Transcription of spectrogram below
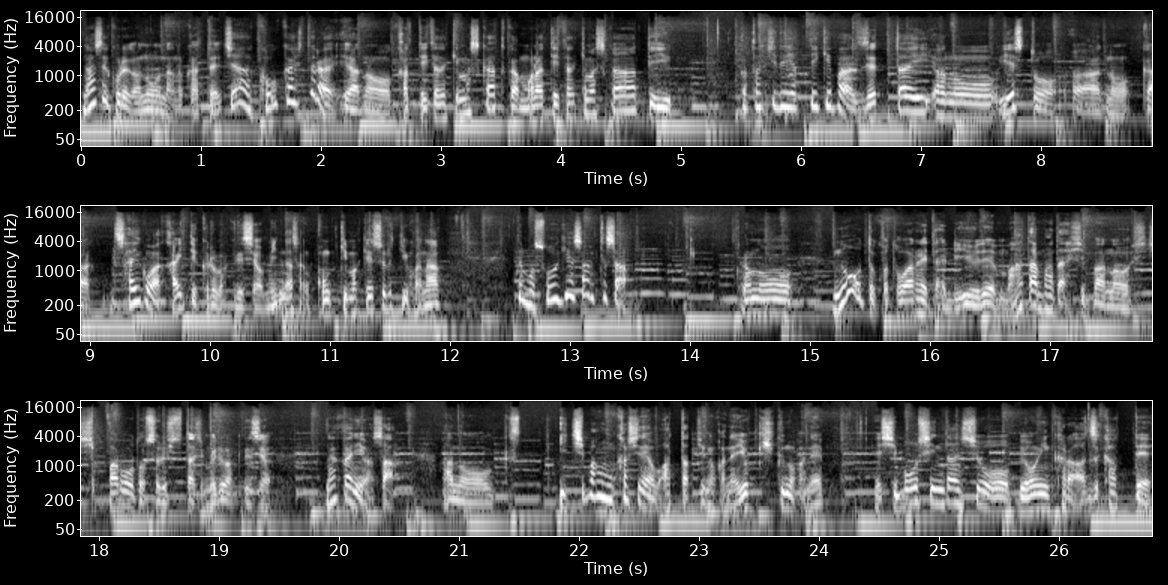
なぜこれがノーなのかってじゃあ公開したらあの買っていただけますか？とかもらっていただけますか？っていう形でやっていけば絶対あのイエスとあのが最後は返ってくるわけですよ。皆さん根気負けするっていうかな。でも葬儀屋さんってさあのノーと断られた理由でまだまだあの引っ張ろうとする人たちもいるわけですよ。中にはさあの一番昔ねあったっていうのがねよく聞くのがね死亡診断書を病院から預かって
